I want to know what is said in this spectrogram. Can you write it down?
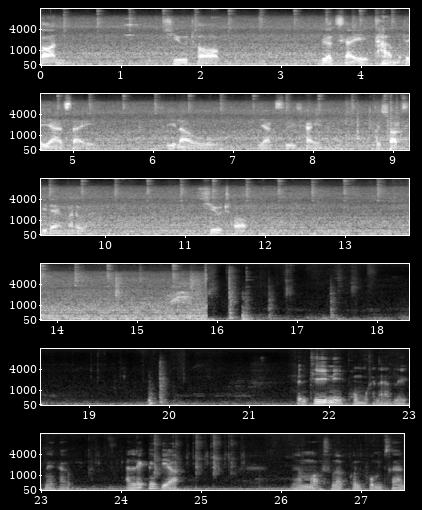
ก้อน ชิวทอก เลือกใช้ตามมัธยาศัย ที่เราอยากซื้อใช้นะครับ จะชอบสีแดงมาด้วยคิวท็อปเป็นที่หนีผมขนาดเล็กนะครับ อันเล็กนิดเดียวเหมาะสำหรับคนผมสั้น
